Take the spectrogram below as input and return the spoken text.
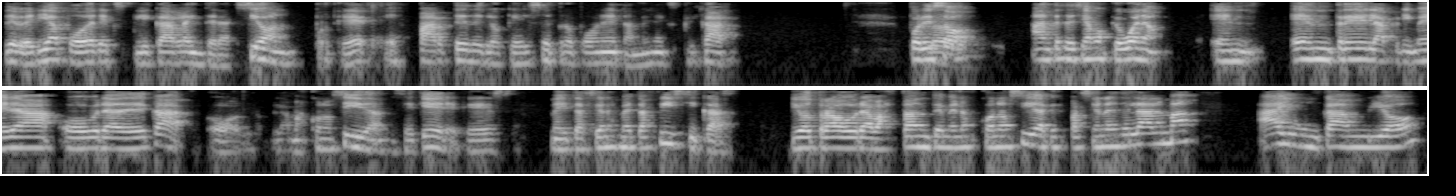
debería poder explicar la interacción, porque es parte de lo que él se propone también explicar. Por eso, antes decíamos que, bueno, en, entre la primera obra de Descartes, o la más conocida, si se quiere, que es Meditaciones Metafísicas, y otra obra bastante menos conocida, que es Pasiones del Alma, hay un cambio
